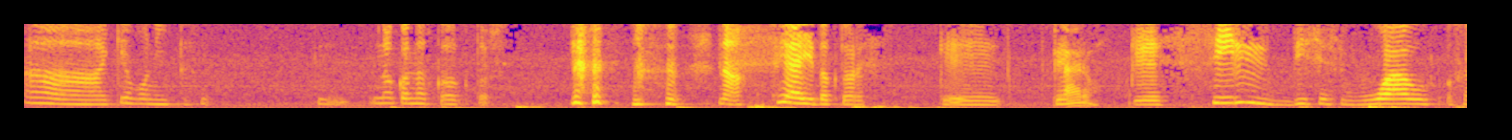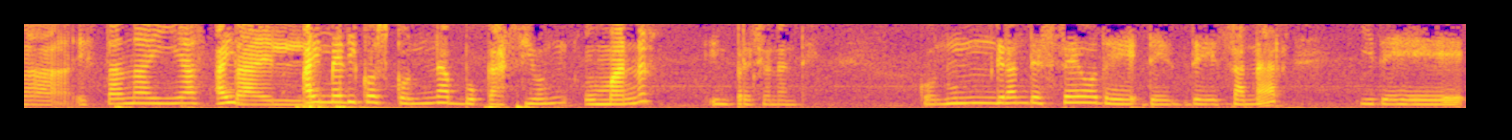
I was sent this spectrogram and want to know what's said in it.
Ay, qué bonitos. No conozco doctores. no, sí hay doctores que Claro. que sí dices, wow, o sea, están ahí hasta Hay, el hay médicos con una vocación humana. impresionante, con un gran deseo de, de- de sanar y de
